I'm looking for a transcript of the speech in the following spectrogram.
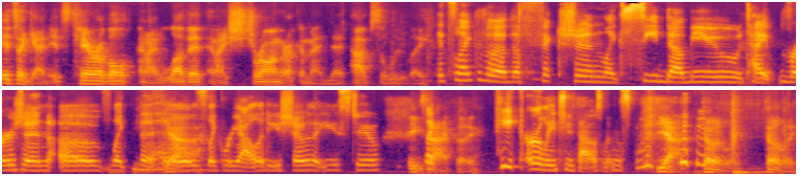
it's again, it's terrible, and I love it, and I strong recommend it. Absolutely. It's like the the fiction like CW type version of like the Yeah. Hills like reality show that used to Exactly. peak early 2000s. yeah, totally, totally.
